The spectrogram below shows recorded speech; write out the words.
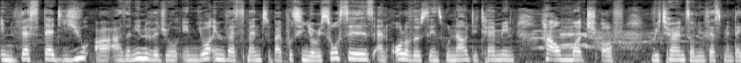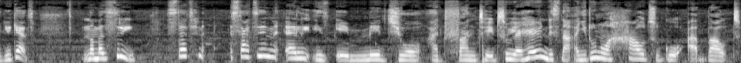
invested you are as an individual in your investment by putting your resources and all of those things will now determine how much of returns on investment that you get. Number three, starting starting early is a major advantage. So you're hearing this now and you don't know how to go about.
